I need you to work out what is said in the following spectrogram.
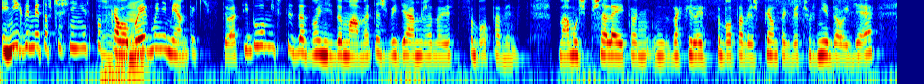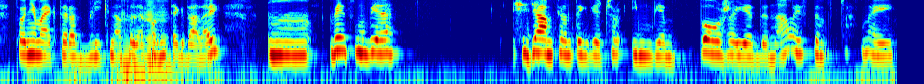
I nigdy mnie to wcześniej nie spotkało, Mhm. bo jakby nie miałam takiej sytuacji. Było mi wstyd zadzwonić do mamy. Też wiedziałam, że no jest sobota, więc mamuś przelej, to za chwilę jest sobota, wiesz, piątek wieczór nie dojdzie. To nie ma jak teraz blik na telefon Mhm. i tak dalej. Mm, więc mówię, siedziałam piątek wieczór i mówię, Boże jedyna, ale jestem w czarnej.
